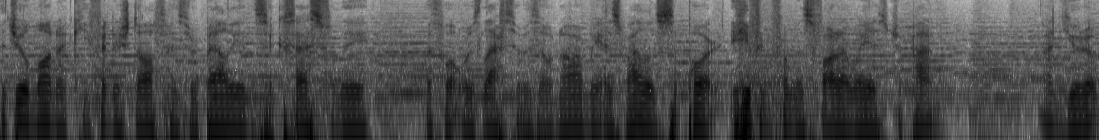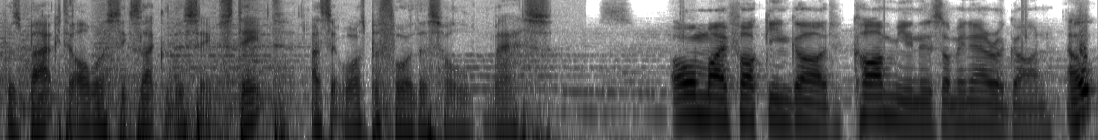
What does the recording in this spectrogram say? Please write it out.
The dual monarchy finished off his rebellion successfully with what was left of his own army as well as support even from as far away as Japan. And Europe was back to almost exactly the same state as it was before this whole mess. Oh my fucking god. Communism in Aragon. Oh.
